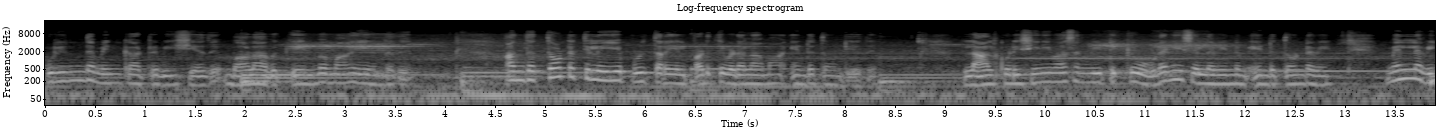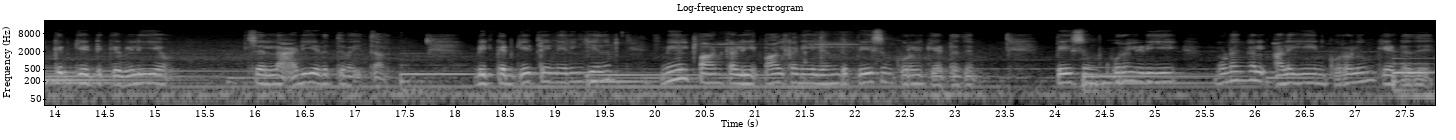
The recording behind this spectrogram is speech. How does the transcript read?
குளிர்ந்த மின்காற்று வீசியது பாலாவுக்கு இன்பமாக இருந்தது. அந்த தோட்டத்திலேயே புல்தரையில் படுத்து விடலாமா என்று தோன்றியது. லால்குடி சீனிவாசன் வீட்டுக்கு உடனே செல்ல வேண்டும் என்று தோண்டவே மெல்ல விக்கெட் கேட்டுக்கு வெளியே செல்ல அடியெடுத்து வைத்தாள். விக்கெட் கேட்டை நெருங்கியதும் மேல் பான்களி பால்கனியிலிருந்து பேசும் குரல் கேட்டது. பேசும் குரலிடையே முனங்கல் அலையின் குரலும் கேட்டது.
